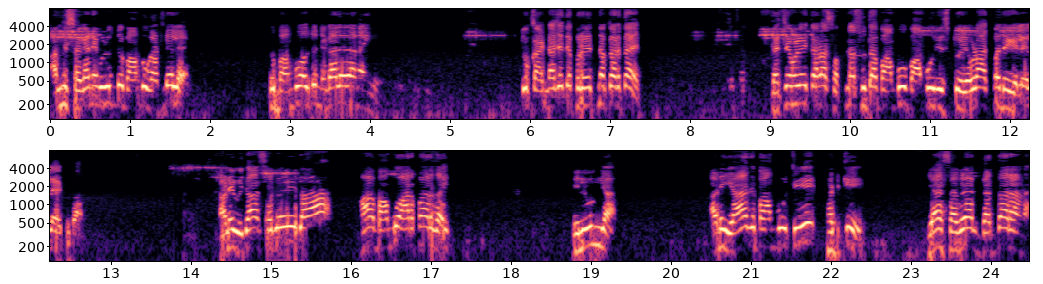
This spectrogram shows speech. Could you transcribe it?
आम्ही सगळ्यांनी मिळून तो बांबू घातलेला आहे. तो बांबू अजून निघालेला नाहीये. तो काढण्याचे ते प्रयत्न करतायत. त्याच्यामुळे त्याला स्वप्नात सुद्धा बांबू बांबू दिसतो एवढा आतमध्ये गेलेला आहे तो बांबू. आणि विधानसभेला हा बांबू आरपार जाईल. हे लिहून घ्या. आणि याच बांबूचे फटके या सगळ्या गद्दारांना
